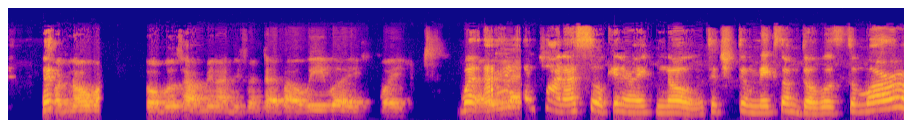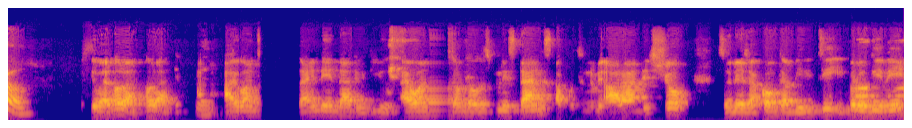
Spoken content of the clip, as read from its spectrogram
but no doubles have been a different type of way, boy. boy. Well, I, I am trying to soak in right now to, to make some doubles tomorrow. Well, hold on, hold on. I, I want I'm doing that with you. I want some of those Please thanks. I'm putting me around the show. So there's you don't give me,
